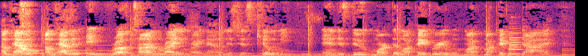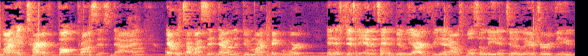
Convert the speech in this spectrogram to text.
I'm having I'm having a rough time writing right now, and it's just killing me. And this dude marked up my paper. It my my paper died. My entire thought process died. Mm. Every time I sit down to do my paperwork, and it's just the annotated bibliography that I was supposed to lead into the literature review,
